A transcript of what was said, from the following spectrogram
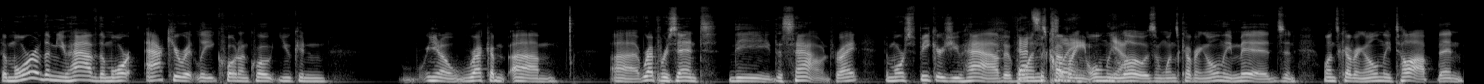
the more of them you have, the more accurately, quote unquote, you can, you know, recom- um, uh, represent the the sound, right? The more speakers you have, if That's one's covering only yeah. lows and one's covering only mids and one's covering only top, then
